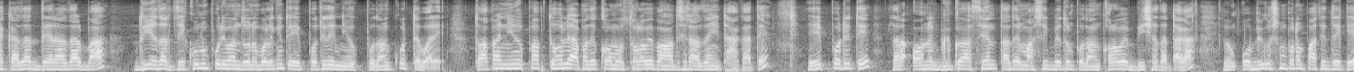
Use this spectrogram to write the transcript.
এক হাজার, দেড় হাজার বা দুই হাজার যে কোনো পরিমাণ জনবলে কিন্তু এই পদটিতে নিয়োগ প্রদান করতে পারে। তো আপনার নিয়োগপ্রাপ্ত হলে আপনাদের কর্মস্থল হবে বাংলাদেশের রাজধানী ঢাকাতে। এই পদটিতে যারা অনভিজ্ঞ আছেন, তাদের মাসিক বেতন প্রদান করা হবে বিশ হাজার টাকা এবং অভিজ্ঞ সম্পন্ন প্রার্থীদেরকে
